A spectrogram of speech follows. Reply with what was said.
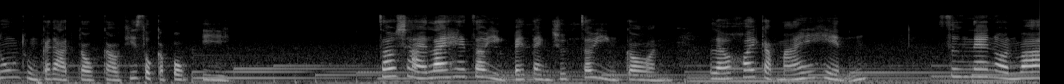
นุ่งถุงกระดาษเก่าๆที่สกปรกอีก เจ้าชายไล่ให้เจ้าหญิงไปแต่งชุดเจ้าหญิงก่อน แล้วค่อยกลับมาให้เห็น ซึ่งแน่นอนว่า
